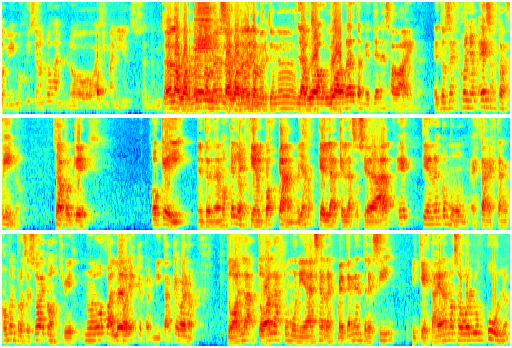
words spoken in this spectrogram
Lo mismo que hicieron los, an- los Animaniacs. o sea, también. Ah, La Warner, también, la Warner también tiene... La Wa- Warner también tiene esa vaina. Entonces, coño, eso está fino. O sea, porque, ok, entendemos que los tiempos cambian, que la, que la sociedad eh, tiene como, está, están como en proceso de construir nuevos valores que permitan que, bueno, todas, la- todas las comunidades se respeten entre sí y que esta vaina no se vuelva un culo.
